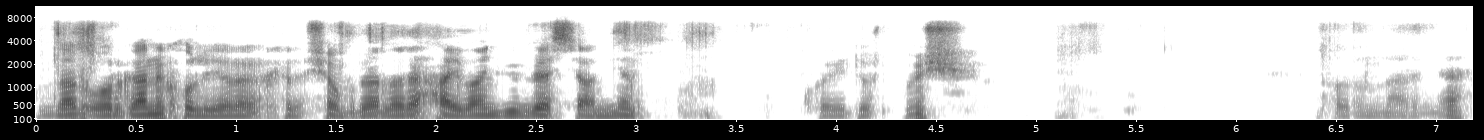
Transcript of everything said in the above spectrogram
Bunlar organik oluyor arkadaşlar. Buralara hayvan gübresi annem koydurtmuş. Torunlarına.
